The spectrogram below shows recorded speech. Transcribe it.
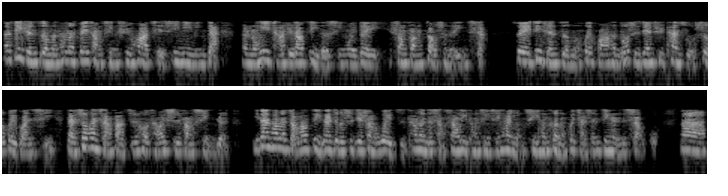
那竞选者们，他们非常情绪化且细腻敏感，很容易察觉到自己的行为对双方造成的影响。所以竞选者们会花很多时间去探索社会关系、感受和想法之后，才会释放信任。一旦他们找到自己在这个世界上的位置，他们的想象力、同情心和勇气很可能会产生惊人的效果。那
